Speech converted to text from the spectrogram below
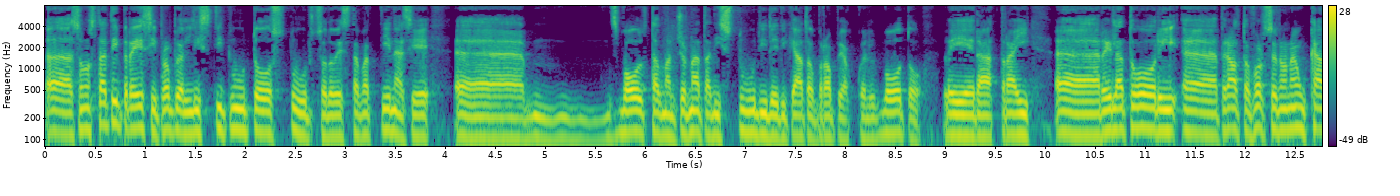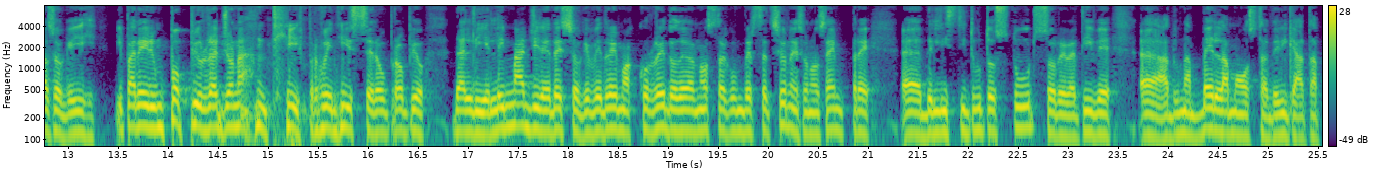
eh, sono stati presi proprio all'Istituto Sturzo, dove stamattina si è eh, svolta una giornata di studi dedicato proprio a quel voto. Lei era tra i eh, relatori, peraltro forse non è un caso che i, i pareri un po' più ragionanti provenissero proprio da lì e le immagini adesso che vedremo a corredo della nostra conversazione sono sempre eh, dell'Istituto Sturzo relative eh, ad una bella mostra dedicata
